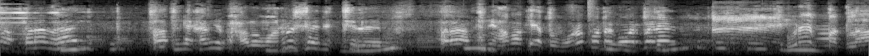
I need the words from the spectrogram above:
বাপ্পারাজ ভাই আপনি খালি ভালো মানুষ জানিচ্ছিলেন আর আপনি আমাকে এত বড় কথা বলবেন? ওরে পাগলা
